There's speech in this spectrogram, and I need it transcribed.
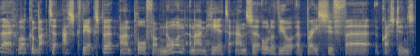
there, welcome back to Ask the Expert. I'm Paul from Norton and I'm here to answer all of your abrasive uh, questions.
